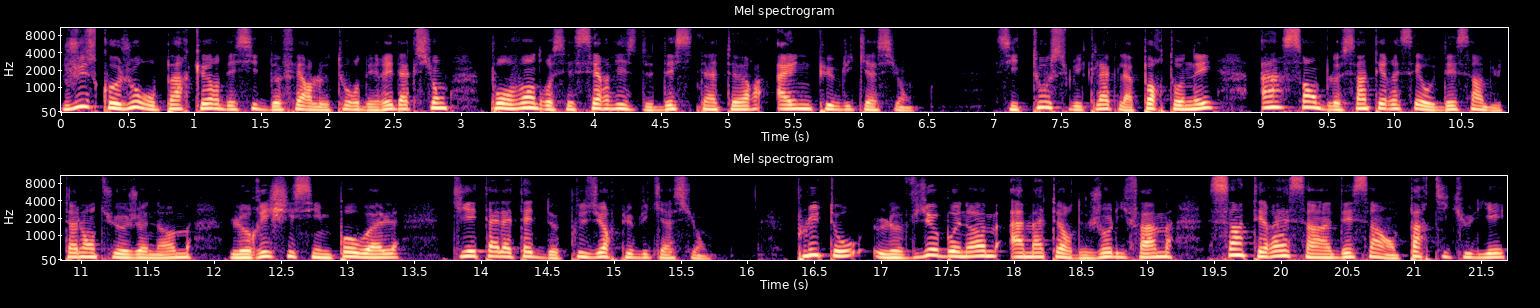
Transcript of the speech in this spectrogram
jusqu'au jour où Parker décide de faire le tour des rédactions pour vendre ses services de dessinateur à une publication. Si tous lui claquent la porte au nez, un semble s'intéresser au dessin du talentueux jeune homme, le richissime Powell, qui est à la tête de plusieurs publications. Plutôt, le vieux bonhomme amateur de jolies femmes s'intéresse à un dessin en particulier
